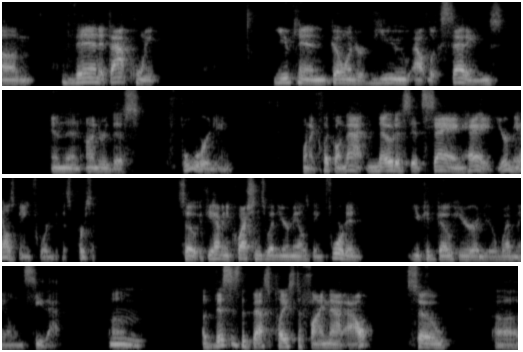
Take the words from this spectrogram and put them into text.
um, then at that point, you can go under view Outlook settings and then under this forwarding, when I click on that, notice it's saying, hey, your mail is being forwarded to this person. So if you have any questions whether your mail is being forwarded, you could go here under your webmail and see that. Mm. Um, uh, this is the best place to find that out. So uh,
